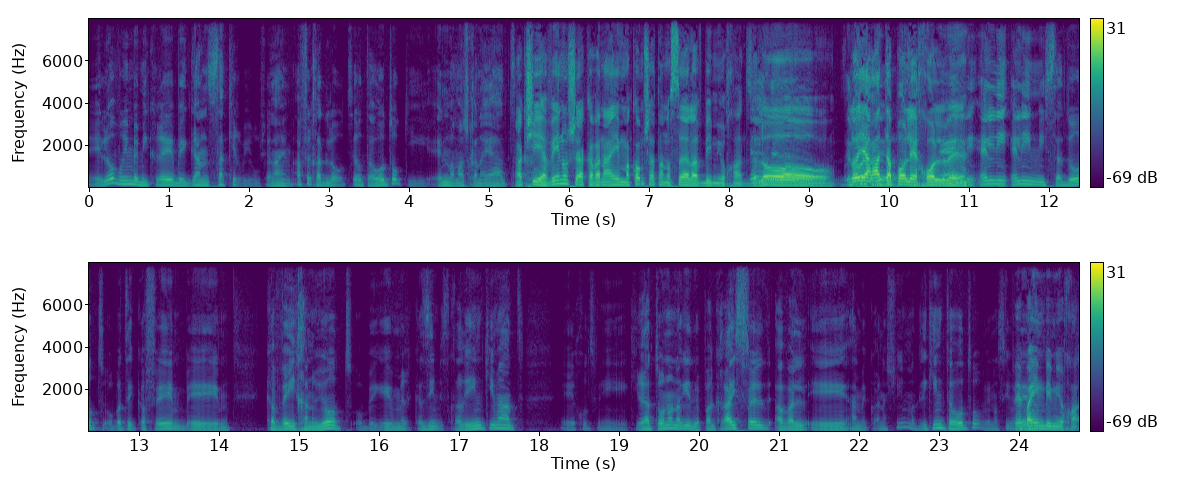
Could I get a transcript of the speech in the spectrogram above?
אה, לא עוברים במקרה בגן סאקר בירושלים. אף אחד לא עוצר את האוטו, כי אין ממש חנייה. רק שיבינו שהכוונה היא מקום שאתה נוסע אליו במיוחד. זה כן, לא... זה- לא לא ירדת. פה לאכול... אין לי, מסעדות או בתי קפה בקווי חנויות או במרכזים מסחריים כמעט, אה, חוץ מקריית אונו נגיד, בפארק רייספלד, אבל אה, אנשים מדליקים את האוטו ונוסעים... ובאים במיוחד.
